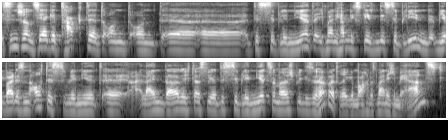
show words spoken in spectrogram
es sind schon sehr getaktet und, und äh, äh, diszipliniert. Ich meine, ich habe nichts gegen Disziplin. Wir beide sind auch diszipliniert. Äh, allein dadurch, dass wir diszipliniert zum Beispiel diese Hörbeiträge machen, das meine ich im Ernst.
